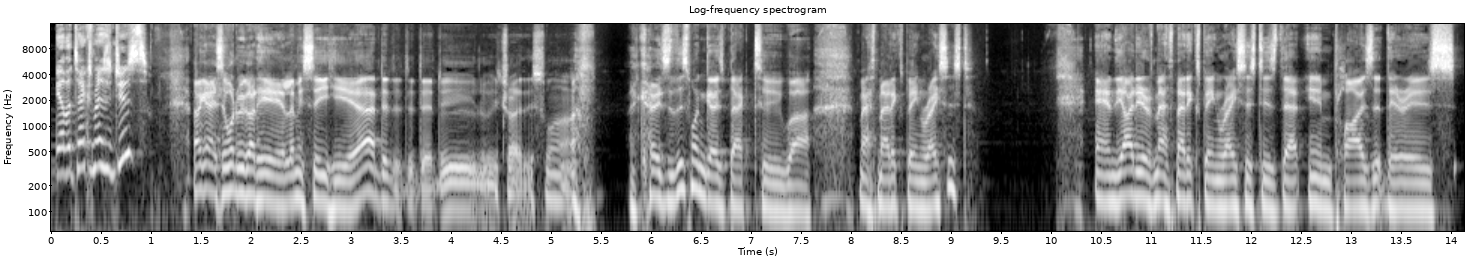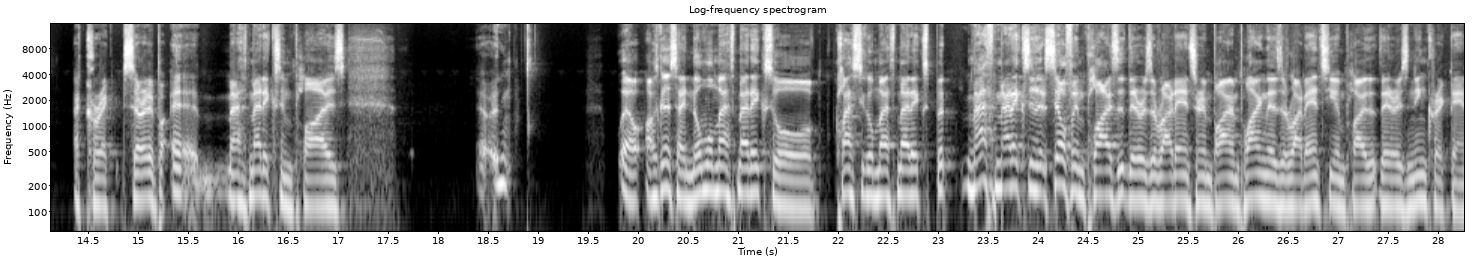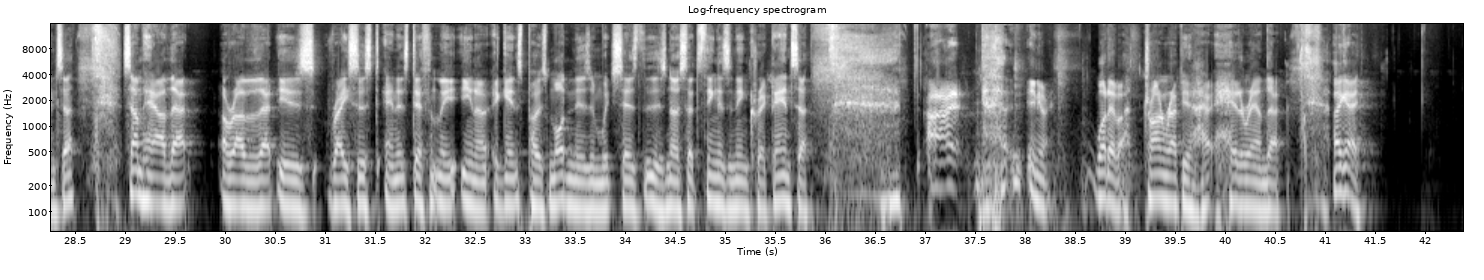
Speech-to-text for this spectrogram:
Any other text messages? Okay, so what do we got here? Let me see here. Let me try this one. Okay, so this one goes back to uh, mathematics being racist. And the idea of mathematics being racist is that it implies that there is a correct. So, uh, mathematics implies. uh, well, I was going to say normal mathematics or classical mathematics, but mathematics in itself implies that there is a right answer, and by implying there's a right answer, you imply that there is an incorrect answer. Somehow that, or rather, that is racist, and it's definitely you know against postmodernism, which says that there's no such thing as an incorrect answer. I, anyway, whatever. Try and wrap your head around that. Okay,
